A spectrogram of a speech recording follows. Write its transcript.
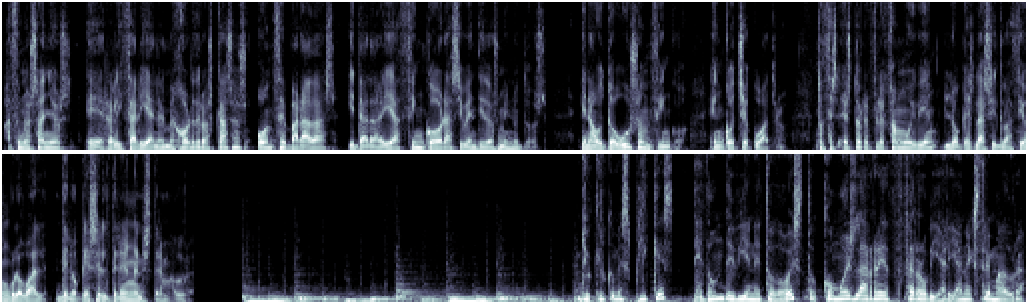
hace unos años eh, realizaría en el mejor de los casos 11 paradas y tardaría 5 horas y 22 minutos. En autobús son 5, en coche 4. Entonces, esto refleja muy bien lo que es la situación global de lo que es el tren en Extremadura. Yo quiero que me expliques de dónde viene todo esto, cómo es la red ferroviaria en Extremadura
